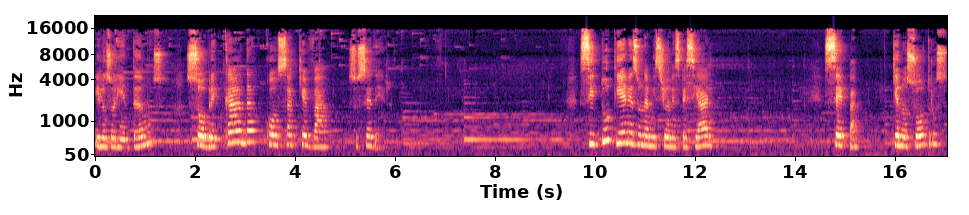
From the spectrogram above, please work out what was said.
Y los orientamos sobre cada cosa que va a suceder. Si tú tienes una misión especial, sepa que nosotros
